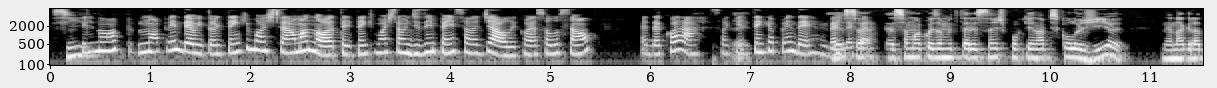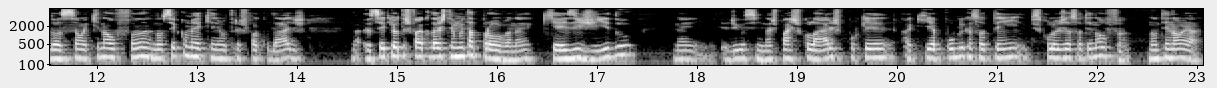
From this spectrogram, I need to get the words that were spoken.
sim. Ele não, não aprendeu, então ele tem que mostrar uma nota, ele tem que mostrar um desempenho em sala de aula. E qual é a solução? É decorar. Só que É. ele tem que aprender, ao invés de essa, decorar. essa é uma coisa muito interessante, porque na psicologia, né, na graduação aqui na UFAM, não sei como é que é em outras faculdades, eu sei que outras faculdades têm muita prova, né, que é exigido, né, eu digo assim, nas particulares, porque aqui a pública só tem, psicologia só tem na UFAM, não tem na UEA.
